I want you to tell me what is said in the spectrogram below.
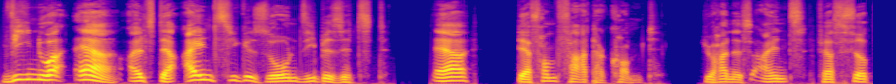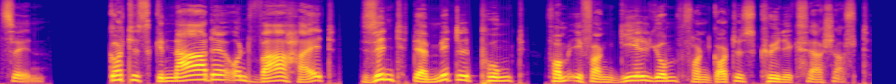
wie nur er als der einzige Sohn sie besitzt. Er, der vom Vater kommt. Johannes 1, Vers 14. Gottes Gnade und Wahrheit sind der Mittelpunkt vom Evangelium von Gottes Königsherrschaft.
